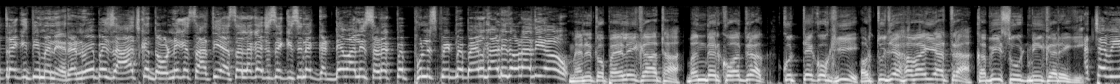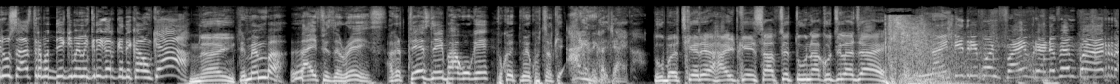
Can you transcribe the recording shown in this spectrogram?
यात्रा की थी मैंने। रनवे पे जहाज़ के दौड़ने के साथ ही ऐसा लगा जैसे किसी ने गड्ढे वाली सड़क पे फुल स्पीड में बैलगाड़ी दौड़ा दिया हो। मैंने तो पहले ही कहा था बंदर को अदरक कुत्ते को घी और तुझे हवाई यात्रा कभी सूट नहीं करेगी। अच्छा वीरू शास्त्र बुद्धि की मिमिक्री करके दिखाऊँ क्या? नहीं। Remember life is a race अगर तेज नहीं भागोगे तो कोई तुम्हें कुचल के आगे निकल जाएगा। तू बच के रहे हाइट के हिसाब से तू ना कुचला जाए। 93.5 रेड एफएम पर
